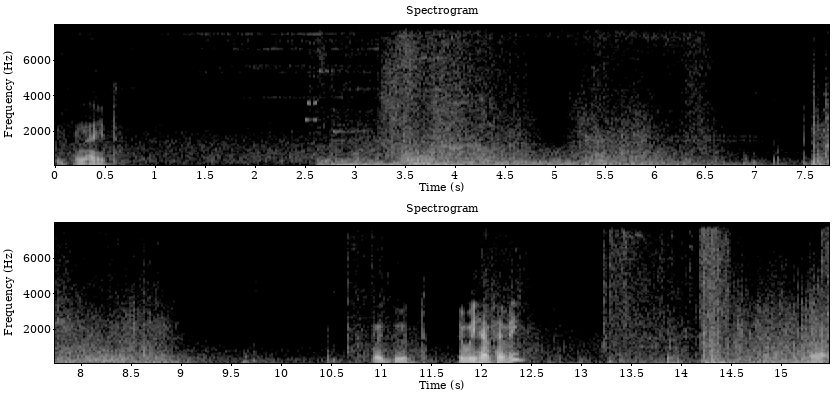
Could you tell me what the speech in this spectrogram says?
Good grenade. We're good. Do we have heavy? Alright.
